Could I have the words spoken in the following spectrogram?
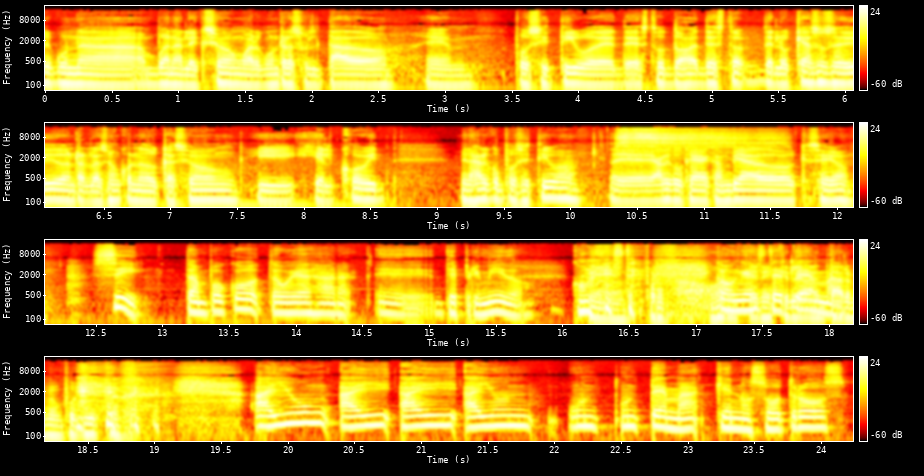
alguna buena lección o algún resultado eh, positivo de, estos dos, de, esto, de lo que ha sucedido en relación con la educación y, el COVID? ¿Miras algo positivo? ¿Algo que haya cambiado? ¿Qué sé yo? Sí, tampoco te voy a dejar eh, deprimido con este, por favor, con este que tema. levantarme un poquito. hay un, hay, hay, hay un, un, un tema que nosotros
